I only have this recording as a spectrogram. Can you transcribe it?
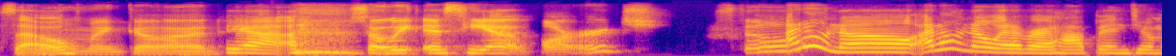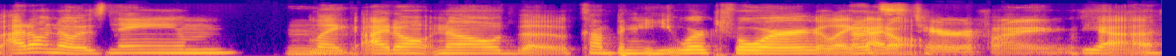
So, oh my God. yeah. So is he at large still? I don't know. I don't know whatever happened to him. I don't know his name. Hmm. Like I don't know the company he worked for. Like I don't. terrifying. yeah.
